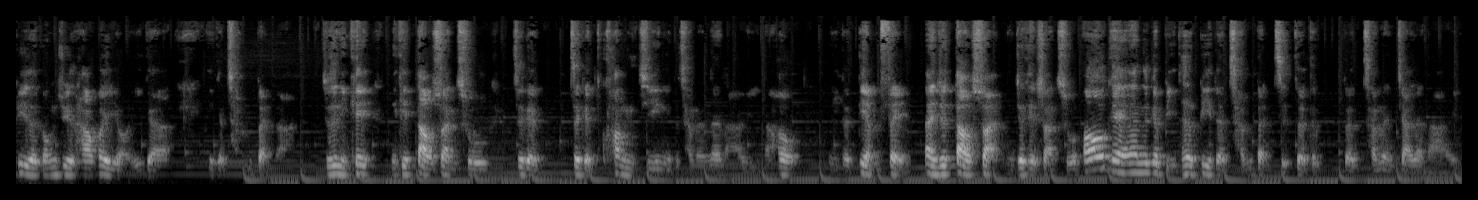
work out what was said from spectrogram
币的工具，它会有一个一个成本啊，就是你可以你可以倒算出这个这个矿机你的成本在哪里，然后你的电费，那你就倒算，你就可以算出 OK，那这个比特币的成本的的的成本价在哪里？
